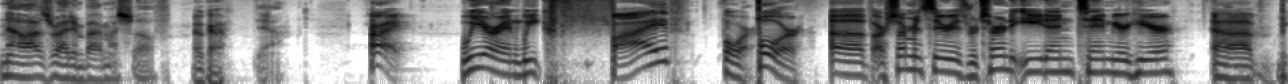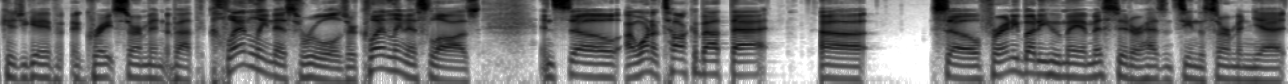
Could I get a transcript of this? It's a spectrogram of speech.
No, I was riding by myself. Okay. Yeah. All right. We are in week five, Four. four of our sermon series, Return to Eden. Tim, you're here uh, because you gave a great sermon about the cleanliness rules or cleanliness laws. And so I want to talk about that. Uh, so, for anybody who may have missed it or hasn't seen the sermon yet,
